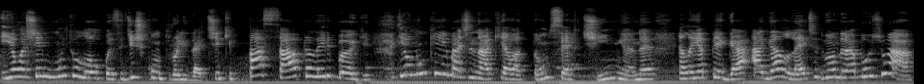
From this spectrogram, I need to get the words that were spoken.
e eu achei muito louco esse descontrole da Tiki passar pra Ladybug. E eu nunca ia imaginar que ela, tão certinha, né? Ela ia pegar a galete do André Bourgeois.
